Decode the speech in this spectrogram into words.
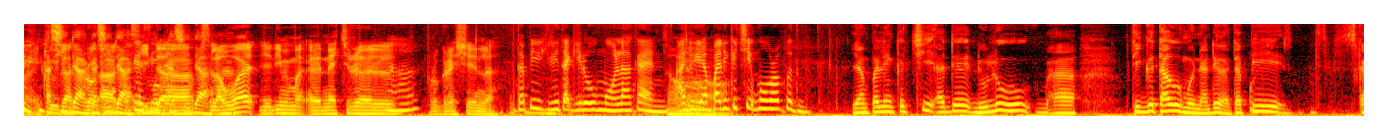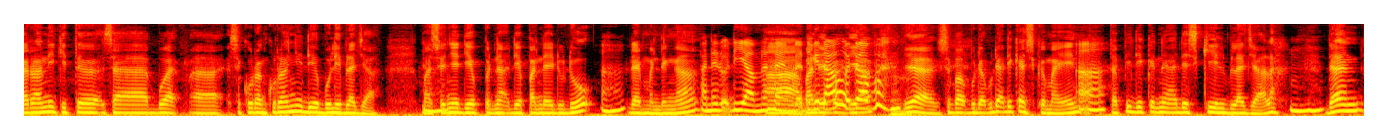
itu Kasidah, dah pro- kasidah, uh, kasidah, kasidah. selawat jadi memang uh, natural Aha. progression lah. Tapi dia tak kira umur lah kan. Oh. Ada yang paling kecil umur berapa tu? Yang paling kecil ada dulu uh, tiga tahun pun ada tapi sekarang ni kita saya buat uh, sekurang-kurangnya dia boleh belajar. Maksudnya dia pernah dia pandai duduk Aha. dan mendengar. Pandai duduk diam lah kan. Dah tiga tahun duduk tu apa? Ya, sebab budak-budak dia kan suka main, Ah. tapi dia kena ada skill belajar lah. Mhm. Dan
